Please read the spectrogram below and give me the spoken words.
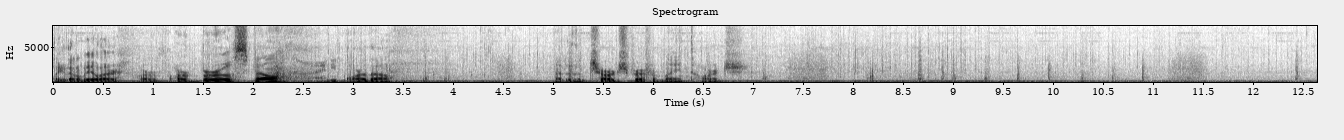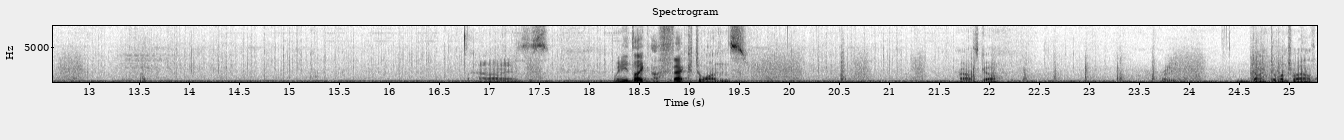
Like that'll be our, our our burrow spell. I need more though. That doesn't charge preferably. Torch. I don't know. just- we need like effect ones. Alright, let's go. Already dunked a bunch of health.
